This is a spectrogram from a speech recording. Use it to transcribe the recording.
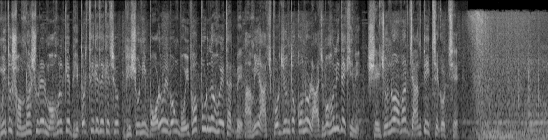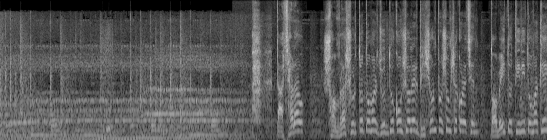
তুমি তো সম্রাসুরের মহলকে ভিতর থেকে দেখেছ। ভীষণই বড় এবং বৈভবপূর্ণ হয়ে থাকবে। আমি আজ পর্যন্ত কোনো রাজমহলই দেখিনি। সেই জন্য আমার জানতে ইচ্ছে করছে। তাছাড়াও সম্রাসুর তো তোমার যুদ্ধ কৌশলের ভীষণ প্রশংসা করেছেন। তবেই তো তিনি তোমাকে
